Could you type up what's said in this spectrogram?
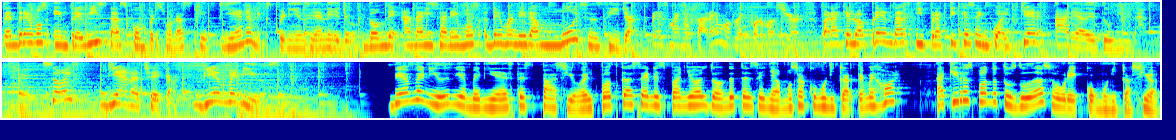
Tendremos entrevistas con personas que tienen experiencia en ello, donde analizaremos de manera muy sencilla, desmenuzaremos la información para que lo aprendas y practiques en cualquier área de tu vida. Soy Diana Checa, bienvenidos. Bienvenido y bienvenida a este espacio, el podcast en español donde te enseñamos a comunicarte mejor. Aquí respondo tus dudas sobre comunicación,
